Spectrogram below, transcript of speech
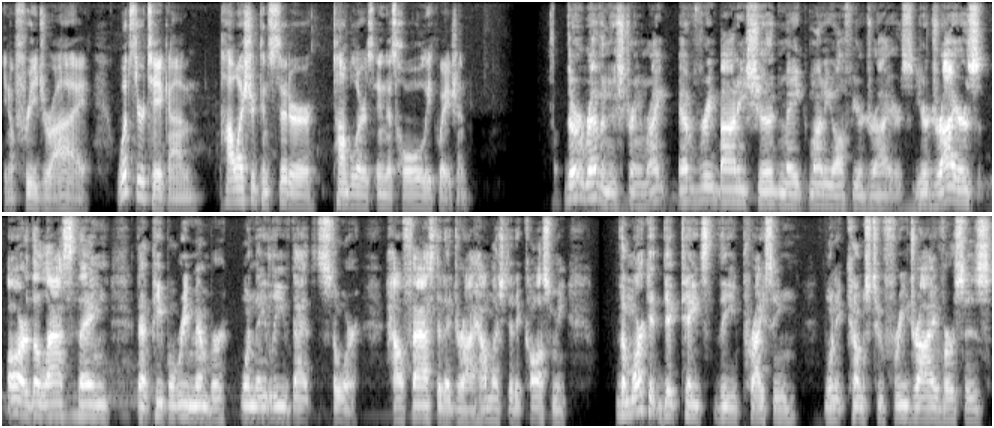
you know, free dry. What's your take on how I should consider tumblers in this whole equation? They're a revenue stream, right? Everybody should make money off your dryers. Your dryers are the last thing that people remember when they leave that store. How fast did it dry? How much did it cost me? The market dictates the pricing when it comes to free dry versus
